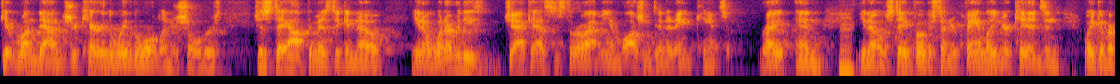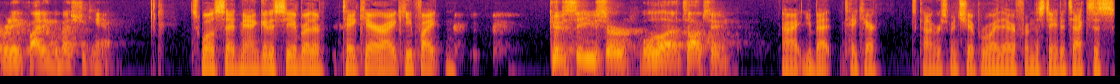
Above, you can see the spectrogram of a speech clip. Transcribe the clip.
get run down because you're carrying the weight of the world on your shoulders. Just stay optimistic and know, you know, whatever these jackasses throw at me in Washington, it ain't cancer, right? And hmm. you know, stay focused on your family and your kids, and wake up every day fighting the best you can. It's well said, man. Good to see you, brother. Take care. All right, keep fighting. Good to see you, sir. We'll uh, talk soon. All right, you bet. Take care. It's Congressman Chip Roy there from the state of Texas.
